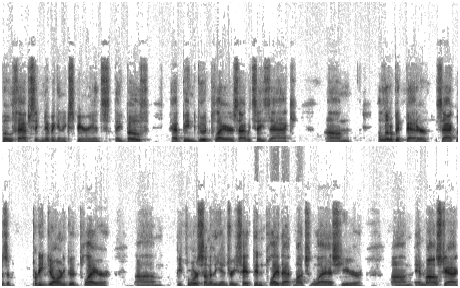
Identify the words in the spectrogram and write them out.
both have significant experience. They both have been good players. I would say Zach um, a little bit better. Zach was a pretty darn good player um, before some of the injuries hit. Didn't play that much last year. Um, and Miles Jack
